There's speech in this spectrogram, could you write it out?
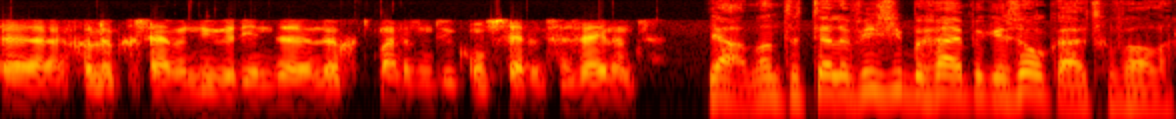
Eh, gelukkig zijn we nu weer in de lucht, maar dat is natuurlijk ontzettend vervelend. Ja, want de televisie, begrijp ik, is ook uitgevallen.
